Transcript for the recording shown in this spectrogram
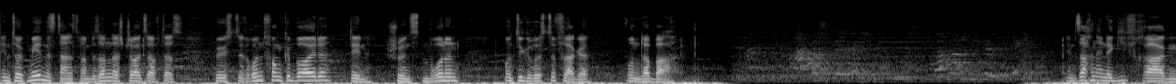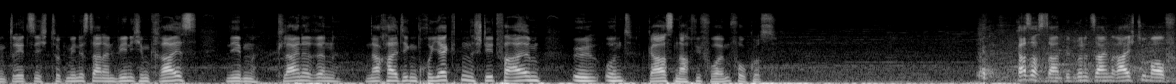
In Turkmenistan ist man besonders stolz auf das höchste Rundfunkgebäude, den schönsten Brunnen und die größte Flagge. Wunderbar. In Sachen Energiefragen dreht sich Turkmenistan ein wenig im Kreis. Neben kleineren nachhaltigen Projekten steht vor allem Öl und Gas nach wie vor im Fokus. Kasachstan begründet seinen Reichtum auf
